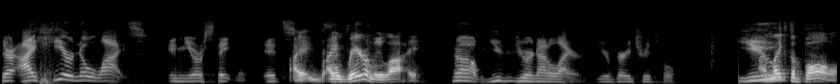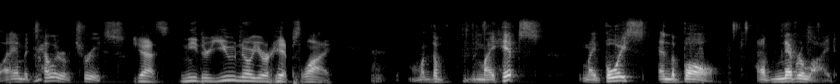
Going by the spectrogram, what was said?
There, I hear no lies in your statement. It's I I rarely lie. no, you you are not a liar. You're very truthful. You I'm like the ball. I am a teller of truths. yes. Neither you nor your hips lie. The, my hips, my voice, and the ball have never lied.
